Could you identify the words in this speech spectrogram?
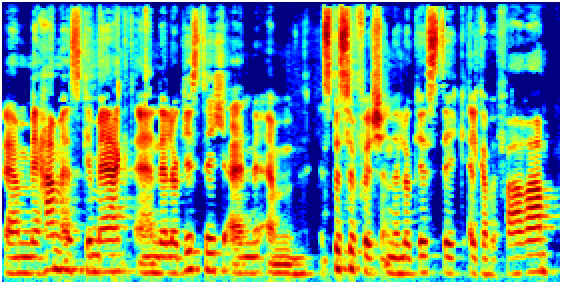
ähm, wir haben es gemerkt in der Logistik, ein, ähm, spezifisch in der Logistik, Lkw-Fahrer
